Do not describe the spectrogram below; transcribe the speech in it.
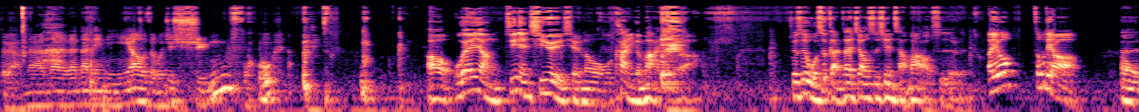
对啊，那那那那那你要怎么去驯服？好，我跟你讲，今年七月以前哦，我看一个骂一个啊，就是我是敢在教室现场骂老师的人。哎呦，这么屌！呃，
